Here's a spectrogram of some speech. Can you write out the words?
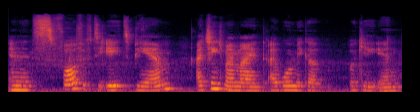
and it's 4.58 p.m. I changed my mind. I won't make up okay and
